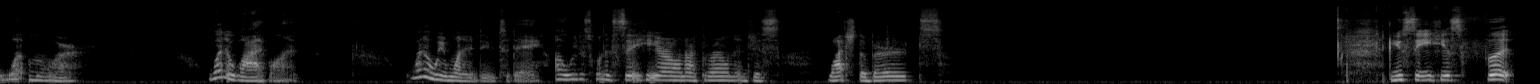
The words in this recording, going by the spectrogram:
what more? What do I want? What do we want to do today? Oh, we just want to sit here on our throne and just watch the birds. You see his foot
